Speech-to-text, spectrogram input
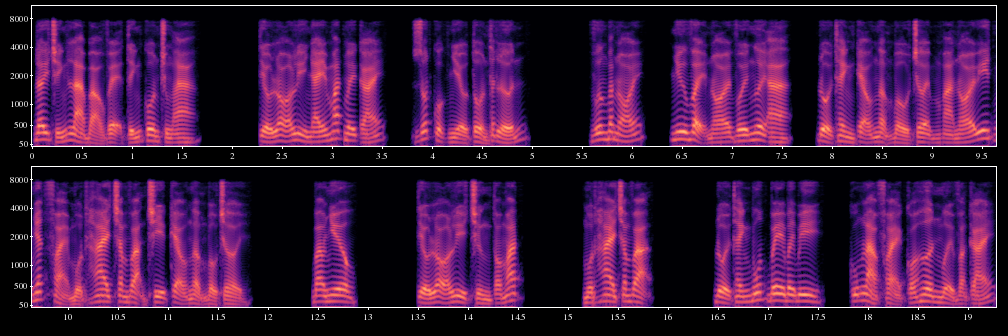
đây chính là bảo vệ tính côn trùng A. Tiểu lọ lì nháy mắt mấy cái, rốt cuộc nhiều tổn thất lớn. Vương Bắc nói, như vậy nói với ngươi à, đổi thành kẹo ngậm bầu trời mà nói ít nhất phải một hai trăm vạn chi kẹo ngậm bầu trời. Bao nhiêu? Tiểu lọ lì trừng to mắt. Một hai trăm vạn. Đổi thành bút bê baby, cũng là phải có hơn mười vạn cái.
